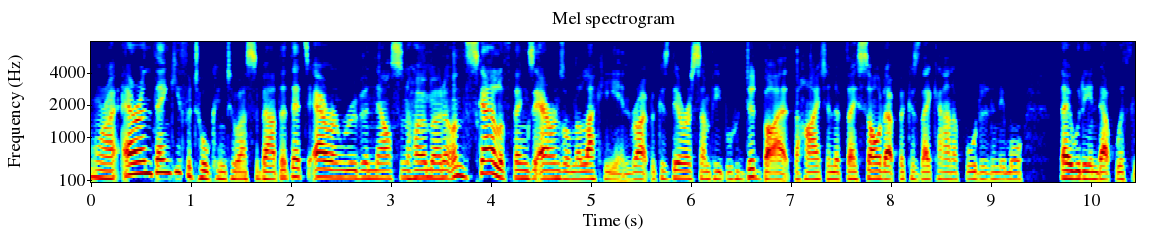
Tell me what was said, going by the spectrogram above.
All right. Aaron, thank you for talking to us about that. That's Aaron Rubin, Nelson homeowner. On the scale of things, Aaron's on the lucky end, right? Because there are some people who did buy at the height, and if they sold up because they can't afford it anymore, they would end up with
